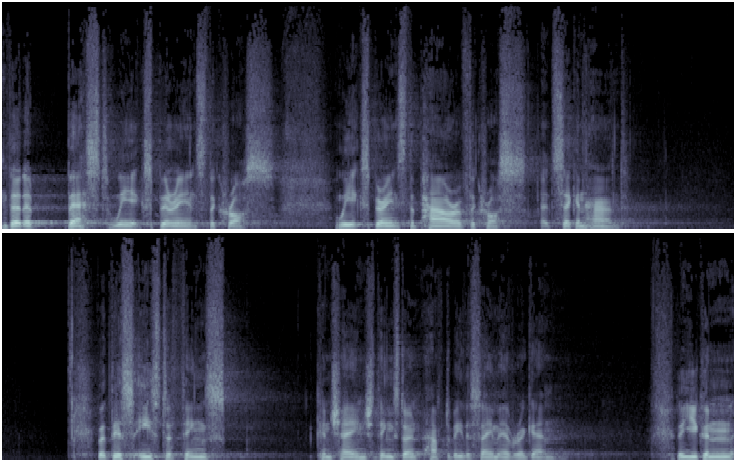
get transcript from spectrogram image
That at best we experience the cross we experience the power of the cross at second hand. But this Easter, things can change. Things don't have to be the same ever again. That you can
